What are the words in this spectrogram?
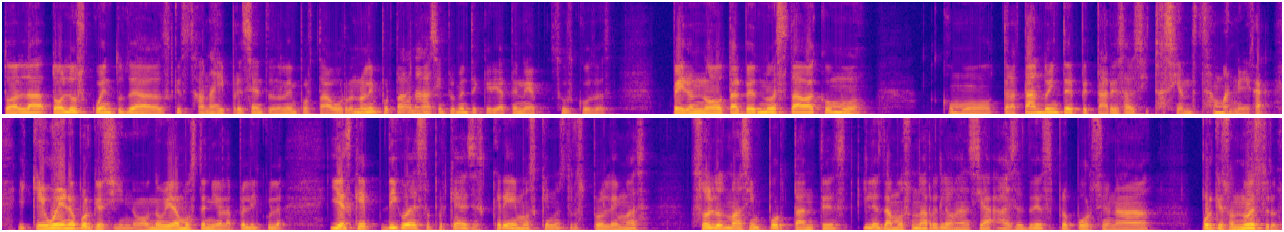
toda todos los cuentos de hadas que estaban ahí presentes, no le importaba no le importaba nada, simplemente quería tener sus cosas pero no, tal vez no estaba como, como tratando de interpretar esa situación de otra manera. Y qué bueno, porque si no, no hubiéramos tenido la película. Y es que digo esto porque a veces creemos que nuestros problemas son los más importantes y les damos una relevancia a veces desproporcionada porque son nuestros.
